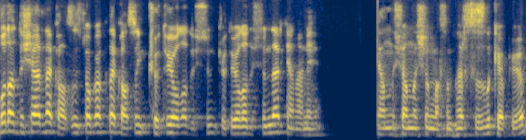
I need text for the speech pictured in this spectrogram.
Bu da dışarıda kalsın, sokakta kalsın, kötü yola düşsün. Kötü yola düşsün derken hani yanlış anlaşılmasın, hırsızlık yapıyor.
